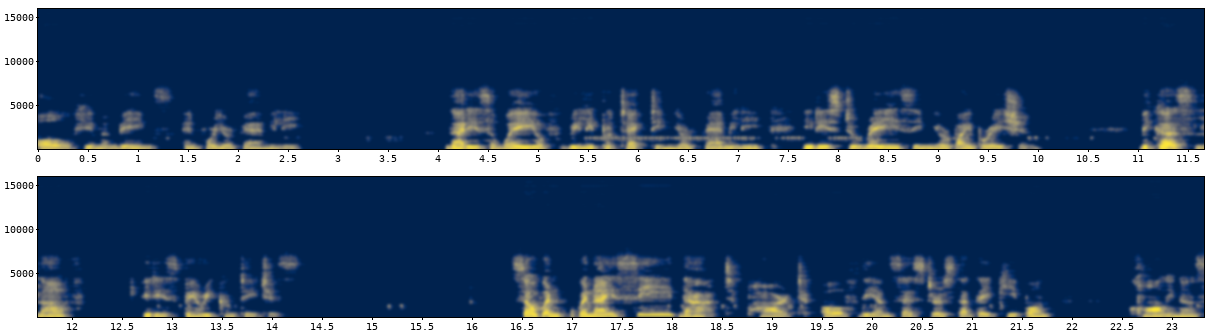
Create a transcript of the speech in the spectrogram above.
all human beings and for your family. That is a way of really protecting your family. It is to raising your vibration. Because love, it is very contagious. So when, when I see that part of the ancestors that they keep on calling us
